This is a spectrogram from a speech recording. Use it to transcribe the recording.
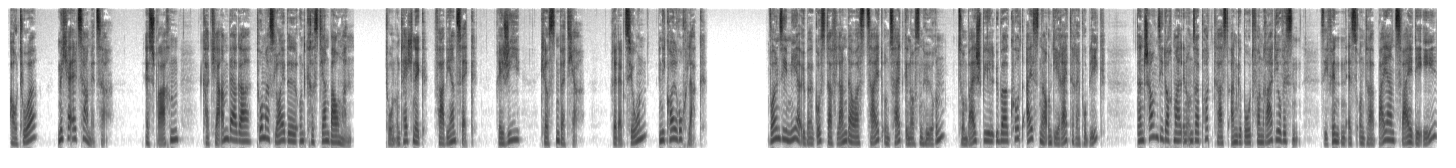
Autor Michael Zametzer. Es sprachen Katja Amberger, Thomas Leubel und Christian Baumann. Ton und Technik Fabian Zweck. Regie Kirsten Böttcher. Redaktion Nicole Ruchlack. Wollen Sie mehr über Gustav Landauers Zeit und Zeitgenossen hören? zum Beispiel über Kurt Eisner und die Räterepublik, dann schauen Sie doch mal in unser Podcast-Angebot von Radio Wissen. Sie finden es unter bayern2.de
